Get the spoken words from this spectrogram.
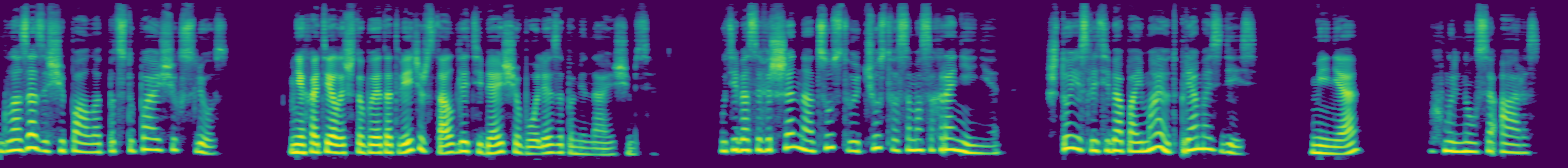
Глаза защипало от подступающих слез. Мне хотелось, чтобы этот вечер стал для тебя еще более запоминающимся. У тебя совершенно отсутствует чувство самосохранения. Что, если тебя поймают прямо здесь? Меня? Ухмыльнулся Арес.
